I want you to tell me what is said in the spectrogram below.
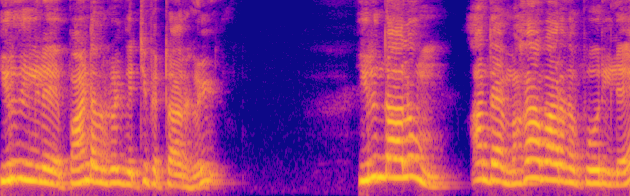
இறுதியிலே பாண்டவர்கள் வெற்றி பெற்றார்கள். இருந்தாலும் அந்த மகாபாரத போரிலே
